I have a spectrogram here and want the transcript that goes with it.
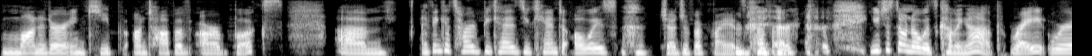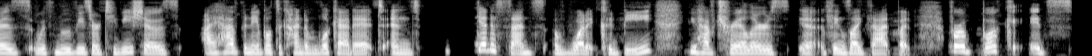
monitor and keep on top of are books. Um, I think it's hard because you can't always judge a book by its cover. you just don't know what's coming up, right? Whereas with movies or TV shows, I have been able to kind of look at it and get a sense of what it could be. You have trailers, uh, things like that. But for a book, it's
